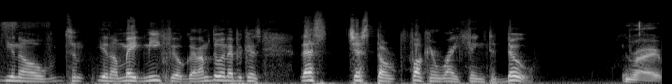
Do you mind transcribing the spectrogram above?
you know, to you know make me feel good. I'm doing that because that's just the fucking right thing to do. Right.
